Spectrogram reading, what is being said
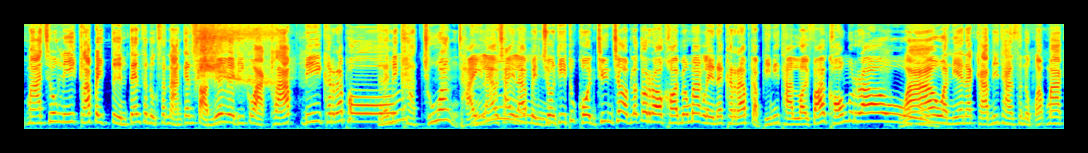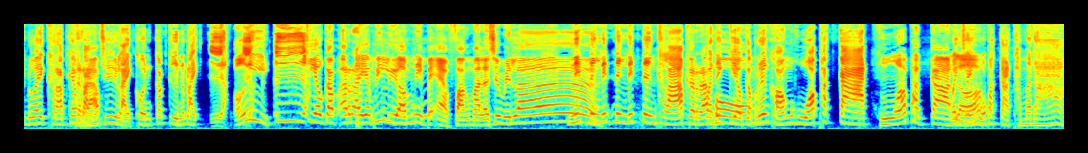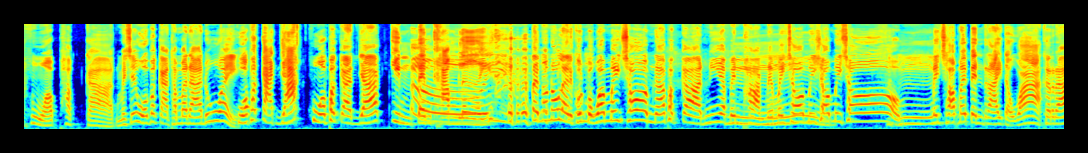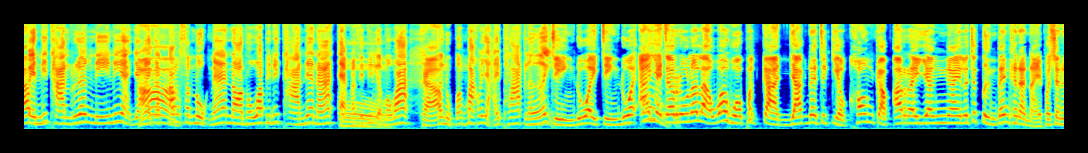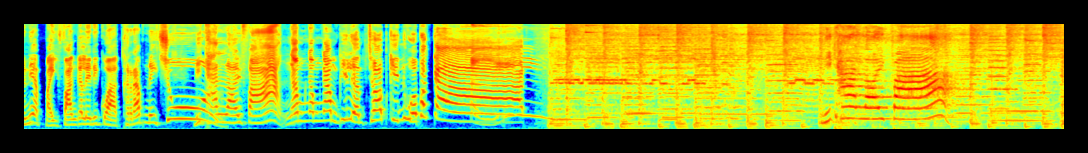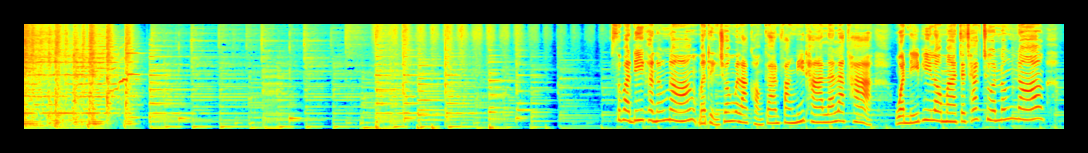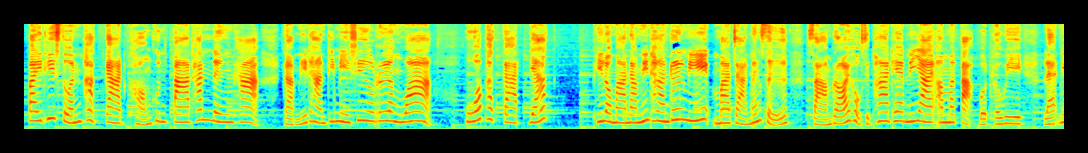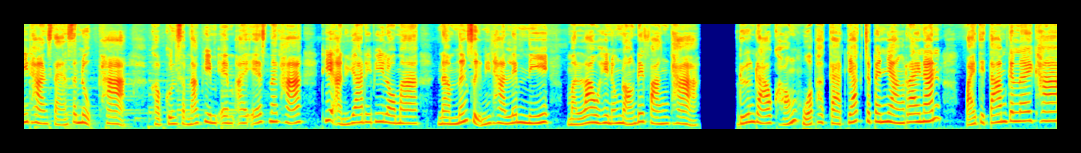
มาช่วงนี้ครับไปตื่นเต้นสนุกสนานกันต่อเนื่องเลยดีกว่าครับ ดีครับผมจะได้ไม่ขาดช่วง ใช่แล้วใช่แล้วเป็นช่วงที่ทุกคนชื่นชอบ แล้วก็รอคอยมากๆเลยนะครับ กับพินิธานลอยฟ้าของเรา ว้าววันนี้นะครับ นิทานสนุกมากๆด้วยครับ แค่ฟังครับชื่อหลายคนก็กลืนน้ำลายเอือกเอ้ยเอือกเกี่ยวกับอะไรอะพี่เหลือมนี่ไปแอบฟังมาแล้วใช่ไหมล่ะนิดนึงนิดนึงนิดนึงครับครับวันี้ผมเกี่ยวกับเรื่องของหัวผักกาดหัวผักกาดไม่เหรอใช่หัวผักกาดธรรมดา หัวผักกาดไม่ใช่หัวผักกาดธรรมดาด้วย หัวผักกาดยักษ์หัวผักกาดยักษ์อิ่มเต็มคำเลยอ้แต่น้องๆหลายๆคนบอกว่าไม่ชอบนะผักกาดเนี่ยเป็นผักเนี่ยไม่ชอบไม่ชอบไม่ชอบอืมไม่ชอบไม่เป็นไรแต่ว่าครับเป็นนิทานเรื่องนี้เนี่ยยังไงก็อ่าต้องสนุกแน่นอนเพราะว่าพินิทานเนี่ยนะแอบกระซิบพี่เหลือมมาว่าครับสนุกมากๆว่าอยากให้พลาดเลย จริงด้วยจริงด้วยอะเออออยากจะรู้แล้วล่ะว่าหัวผักกาดยักษ์เนี่ยจะเกี่ยวข้องกับอะไรยังไงแล้วจะตื่นเต้นขนาดไหน เพราะฉะนั้นเนี่ยไปฟังกันเลยดีกว่าครับในช่วงนิทานลอยฟ้างำงำงำพี่เหลือมชอบกินหัวผักกาดนิทานลอยฟ้าสวัสดีค่ะน้องๆ มาถึงช่วงเวลาของการฟังนิทานแล้วล่ะค่ะ วันนี้พี่เรามาจะชักชวนน้องๆ ไปที่สวนผักกาดของคุณตาท่านหนึ่งค่ะ กับนิทานที่มีชื่อเรื่องว่า หัวผักกาดยักษ์พี่เรามานำนิทานเรื่องนี้มาจากหนังสือ 365 เทพนิยายอมตะบทกวี และนิทานแสนสนุกค่ะ ขอบคุณสำนักพิมพ์ MIS นะคะ ที่อนุญาตให้พี่เรามานำหนังสือนิทานเล่มนี้ มาเล่าให้น้องๆได้ฟังค่ะ เรื่องราวของหัวผักกาดยักษ์จะเป็นอย่างไรนั้น ไปติดตามกันเลยค่ะ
